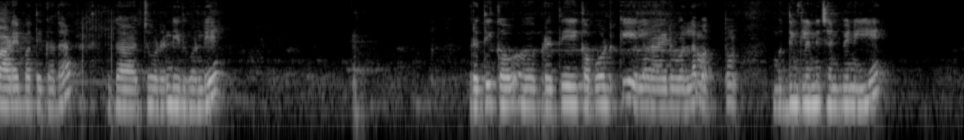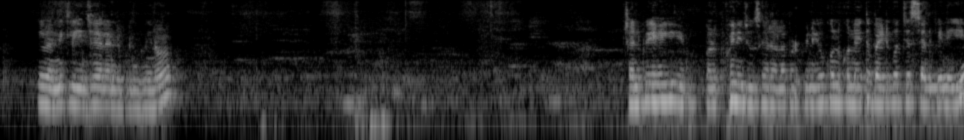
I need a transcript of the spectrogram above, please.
పాడైపోతాయి కదా. ఇక చూడండి ఇదిగోండి. ప్రతి క ప్రతి కబోర్డ్కి ఇలా రాయడం వల్ల మొత్తం బుద్ధింకులన్నీ చనిపోయినాయి. ఇవన్నీ క్లీన్ చేయాలండి ఇప్పుడు నేను. చనిపోయాయి పడిపోయినాయి చూసారు? అలా పడిపోయినాయో కొన్ని కొన్ని అయితే బయటకు వచ్చేసి చనిపోయినాయి.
